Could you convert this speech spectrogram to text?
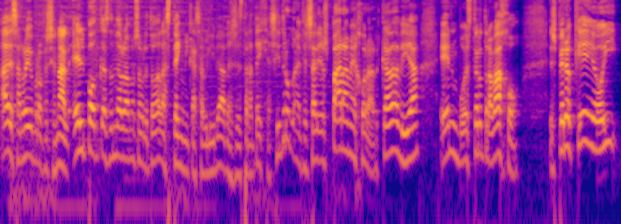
a Desarrollo Profesional, el podcast donde hablamos sobre todas las técnicas, habilidades, estrategias y trucos necesarios para mejorar cada día en vuestro trabajo. Espero que hoy,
